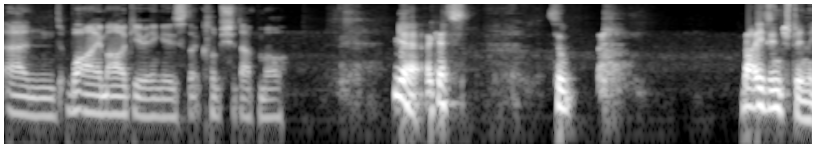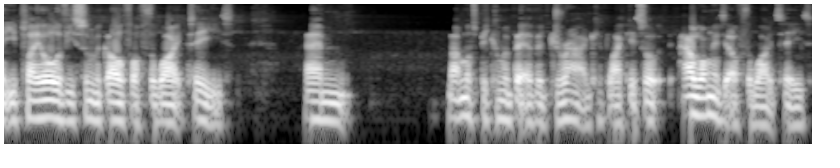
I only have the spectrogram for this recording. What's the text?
and what I'm arguing is that clubs should have more. Yeah, I guess so. That is interesting that you play all of your summer golf off the white tees. Um, that must become a bit of a drag. Like it's all, how long is it off the white tees?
